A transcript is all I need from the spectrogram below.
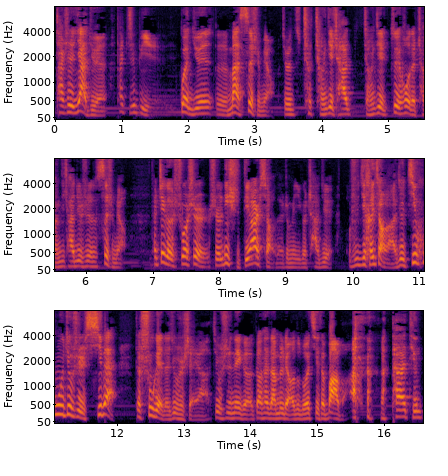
他是亚军，他只比冠军呃慢四十秒，就是成成绩差成绩最后的成绩差距是四十秒，他这个说是是历史第二小的这么一个差距，我说已经很小了，就几乎就是惜败，他输给的就是谁啊？就是那个刚才咱们聊的罗齐他爸爸，他还挺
